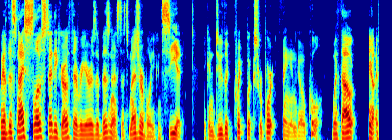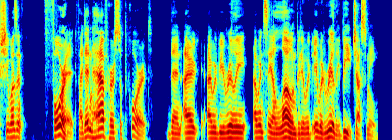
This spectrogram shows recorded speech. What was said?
We have this nice, slow, steady growth every year as a business that's measurable. You can see it. You can do the QuickBooks report thing and go, cool. Without, you know, if she wasn't for it, if I didn't have her support, then I I would be really I wouldn't say alone, but it would it would really be just me.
